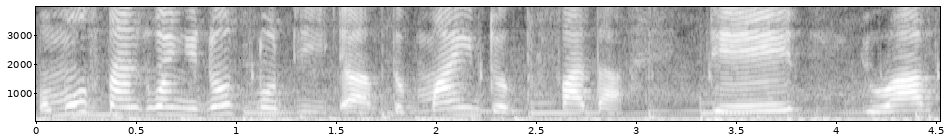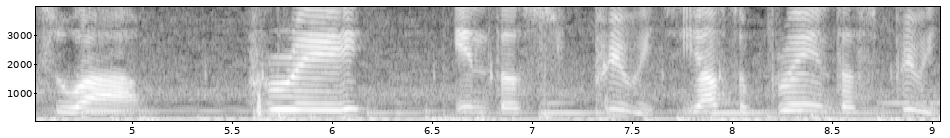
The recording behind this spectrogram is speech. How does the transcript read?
But most times when you don't know the uh, the mind of the Father, then you have to uh, pray in the spirit. You have to pray in the spirit.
